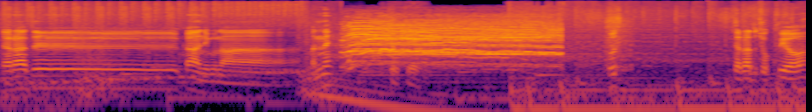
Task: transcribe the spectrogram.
제라드가 아니구나 맞네? 오케이 오케이 굿 제라드 좋구요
